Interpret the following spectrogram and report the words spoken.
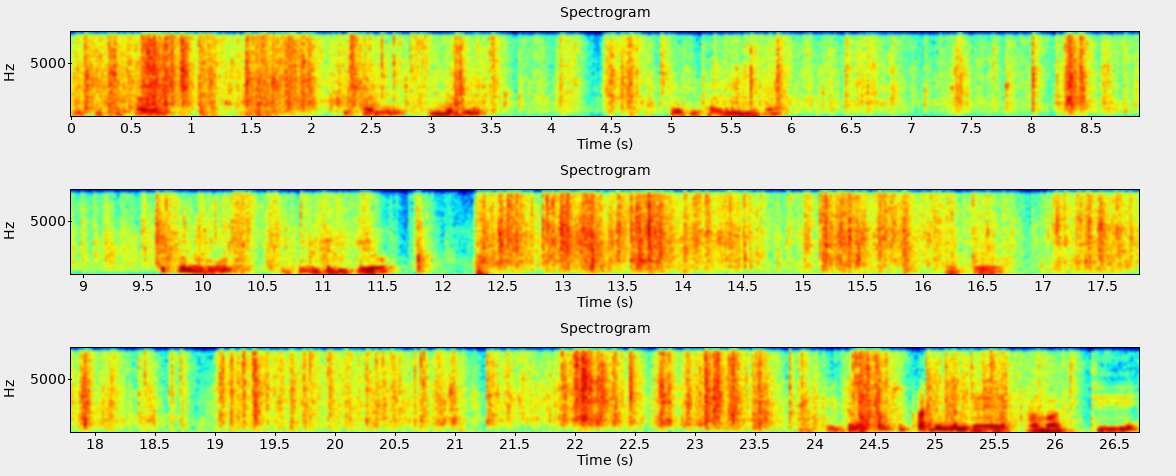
이렇게 뒷판, 뒷판이, 뒷목이 여기 달립니다. 패턴으로 보여드릴게요. 이렇게. 이렇게 이제 38 했는데 아마 뒤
